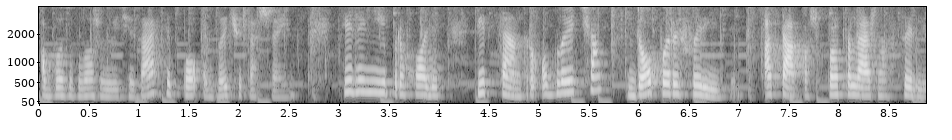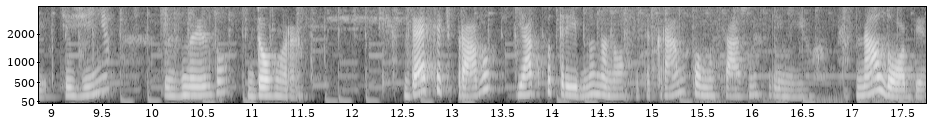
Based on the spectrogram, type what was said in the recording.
або зволожуючий засіб по обличчю та шиї. Ці лінії проходять від центру обличчя до периферії, а також протилежно силі тяжіння знизу до гори. 10 правил, як потрібно наносити крем по масажних лініях. На лобі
